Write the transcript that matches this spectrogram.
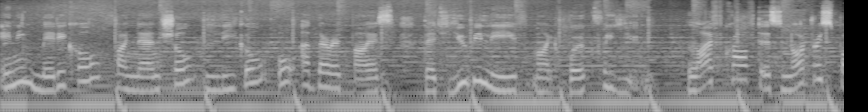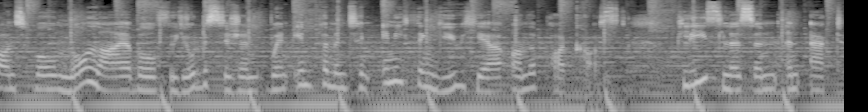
any medical, financial, legal, or other advice that you believe might work for you. LifeKraft is not responsible nor liable for your decision when implementing anything you hear on the podcast. Please listen and act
